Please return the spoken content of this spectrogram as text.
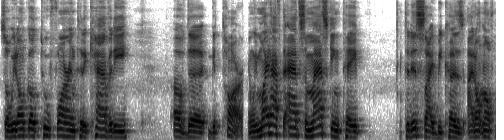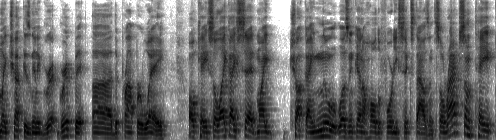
so we don't go too far into the cavity of the guitar. And we might have to add some masking tape to this side because I don't know if my chuck is going to grip, grip it uh, the proper way. Okay, so like I said, my chuck, I knew it wasn't going to hold a 46,000. So wrap some tape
